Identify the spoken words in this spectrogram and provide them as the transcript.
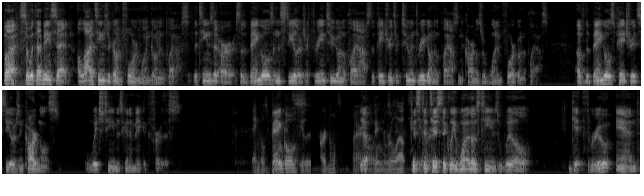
But so with that being said, a lot of teams are going four and one going to the playoffs. The teams that are so the Bengals and the Steelers are three and two going to the playoffs. The Patriots are two and three going to the playoffs, and the Cardinals are one and four going to the playoffs. Of the Bengals, Patriots, Steelers, and Cardinals, which team is going to make it the furthest? Bengals, Bengals, Steelers, Cardinals. All right, yep. Bengals. Rule out because statistically, one of those teams will get through and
